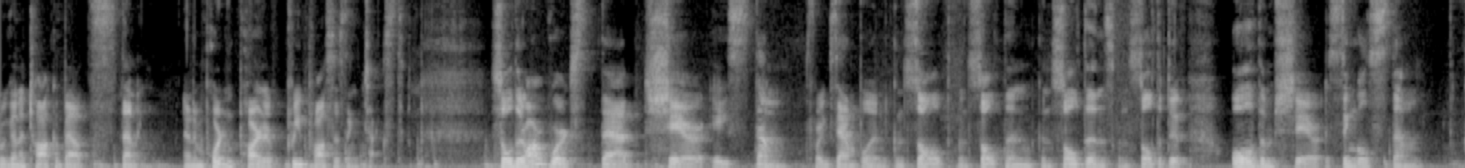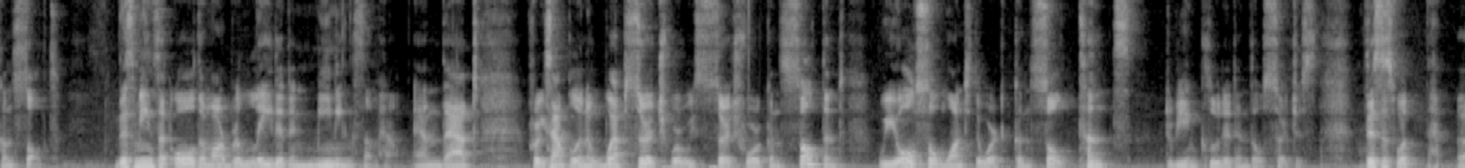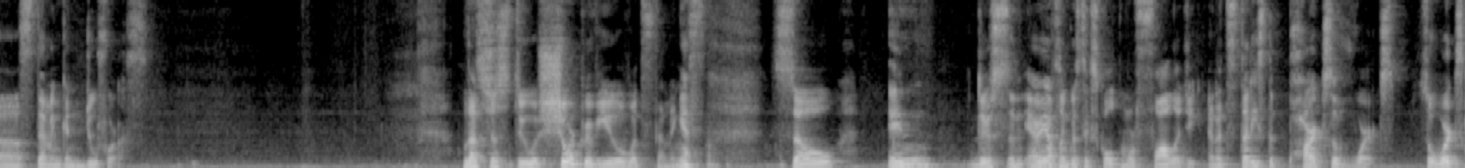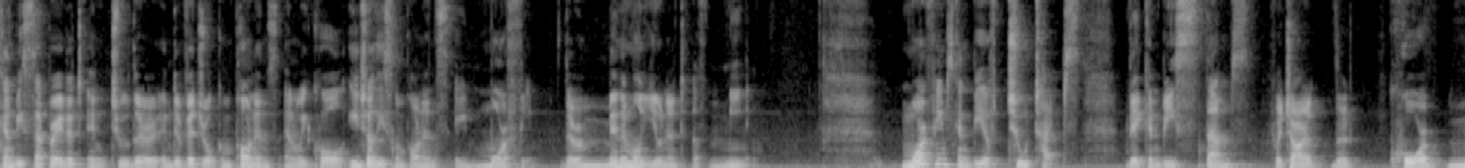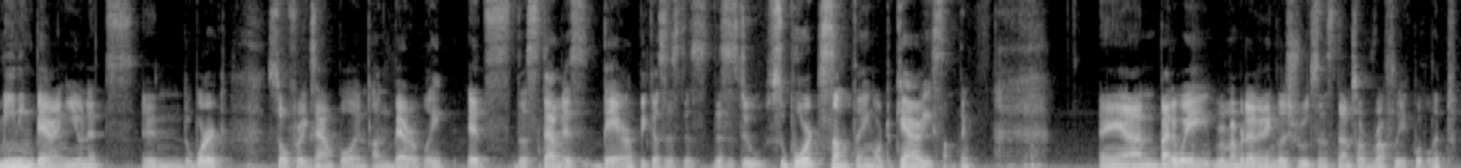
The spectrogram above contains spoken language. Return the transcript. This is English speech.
we're going to talk about stemming, an important part of pre-processing text. So there are words that share a stem. For example, in consult, consultant, consultants, consultative, all of them share a single stem, consult. This means that all of them are related in meaning somehow, and that, for example, in a web search where we search for consultant, we also want the word consultants to be included in those searches. This is what uh, stemming can do for us. Let's just do a short review of what stemming is. So in there's an area of linguistics called morphology, and it studies the parts of words. So words can be separated into their individual components, and we call each of these components a morpheme. They're a minimal unit of meaning. Morphemes can be of two types. They can be stems, which are the core meaning-bearing units in the word. So for example, in unbearably, it's the stem is bear because it's this this is to support something or to carry something. And by the way, remember that in English, roots and stems are roughly equivalent.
